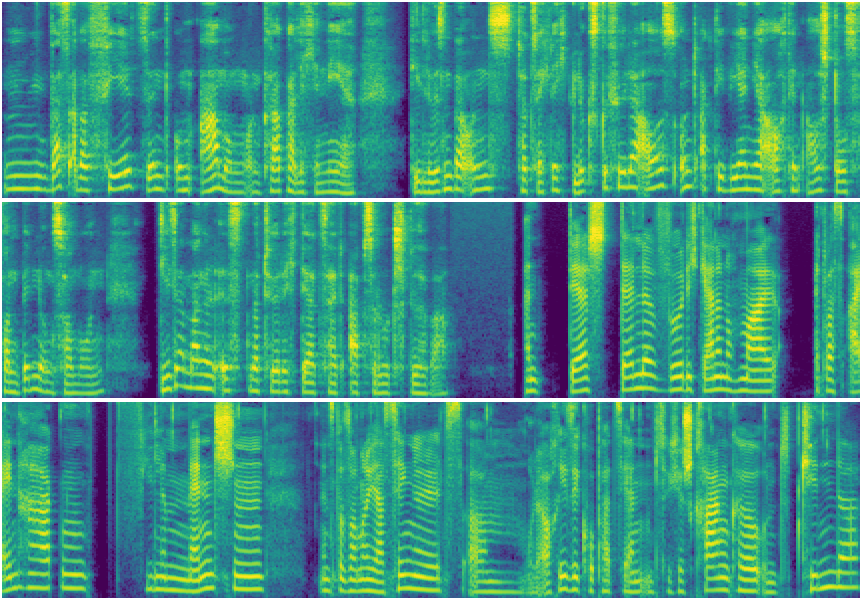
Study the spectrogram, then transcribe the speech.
Mm, was aber fehlt, sind Umarmungen und körperliche Nähe. Die lösen bei uns tatsächlich Glücksgefühle aus und aktivieren ja auch den Ausstoß von Bindungshormonen. Dieser Mangel ist natürlich derzeit absolut spürbar. An der Stelle würde ich gerne noch mal etwas einhaken. Viele Menschen insbesondere ja Singles ähm, oder auch Risikopatienten, psychisch Kranke und Kinder,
